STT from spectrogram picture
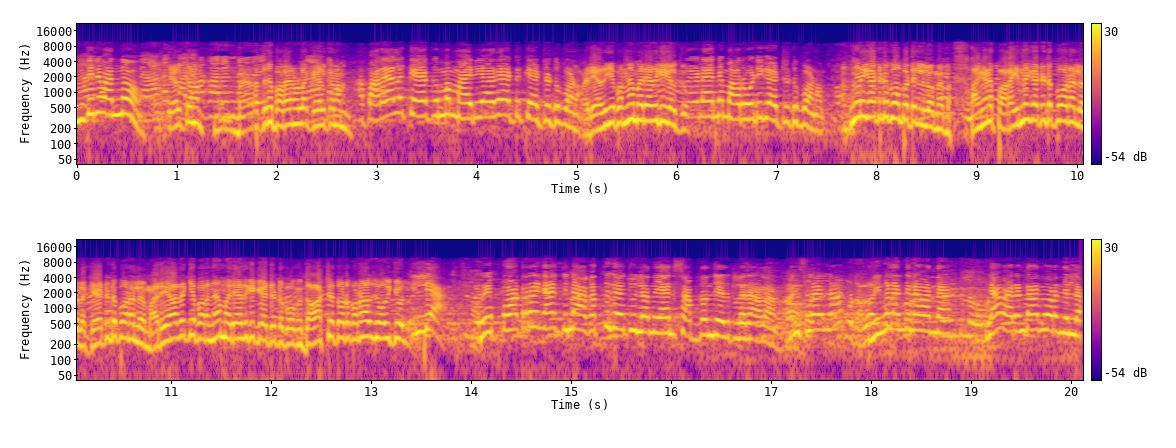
എന്തിനു വന്നു? കേൾക്കണം. മേഡത്തിന് പറയാനുള്ള കേൾക്കണം. പറയാനുള്ള കേൾക്കുമ്പോ മര്യാദയായിട്ട് കേട്ടിട്ട് പോകണം മര്യാദയ്ക്ക് പറഞ്ഞാൽ മര്യാദയ്ക്ക് കേൾക്കും. അതിന്റെ മറുപടി കേട്ടിട്ട് പോകണം അങ്ങനെ കേട്ടിട്ട് പോകാൻ പറ്റില്ലല്ലോ മാം അങ്ങനെ പറയുന്ന കേട്ടിട്ട് പോകാനല്ലോ കേട്ടിട്ട് പോകാനല്ലോ മര്യാദയ്ക്ക് പറഞ്ഞാൽ മര്യാദയ്ക്ക് കേട്ടിട്ട് പോകും. ദാക്ഷ്യത്തോട് പറഞ്ഞാൽ ചോദിക്കുമല്ലോ. ഇല്ല. റിപ്പോർട്ടറെ ഞാൻ ഇതിനകത്ത് കേട്ടില്ല എന്ന് ഞാൻ ശബ്ദം ചെയ്തിട്ടുള്ള ഒരാളാണ്. മനസ്സിലായില്ല? നിങ്ങൾ എന്തിനാ വന്നേ? ഞാൻ വരണ്ടെന്ന് പറഞ്ഞില്ല?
